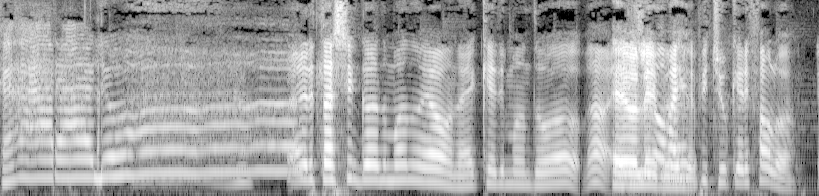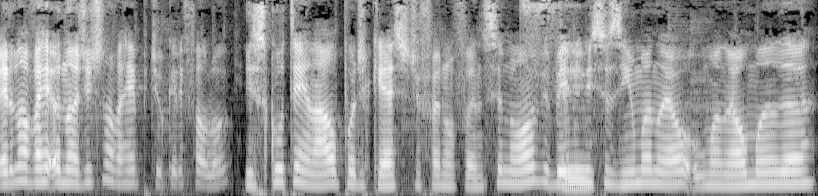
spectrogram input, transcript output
Caralho! Ele tá xingando o Manuel, né? Que ele mandou. Não, é, ele não vai repetir o que ele falou. Ele não vai. Não, a gente não vai repetir o que ele falou. Escutem lá o podcast de Final Fantasy IX. Bem no iníciozinho, o Manuel, o Manuel manda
